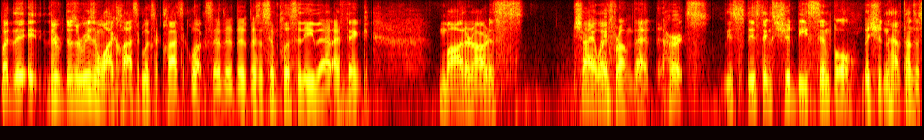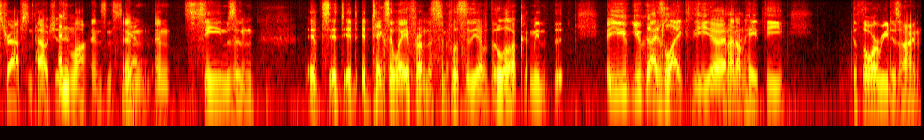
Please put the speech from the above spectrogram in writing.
but it, it, there, there's a reason why classic looks are classic looks. There, there, there's a simplicity that I think modern artists shy away from that hurts. These these things should be simple. They shouldn't have tons of straps and pouches and, And- lines and and, and seams and it's it, it, it takes away from the simplicity of the look. I mean, you you guys like the uh, and I don't hate the the Thor redesign.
